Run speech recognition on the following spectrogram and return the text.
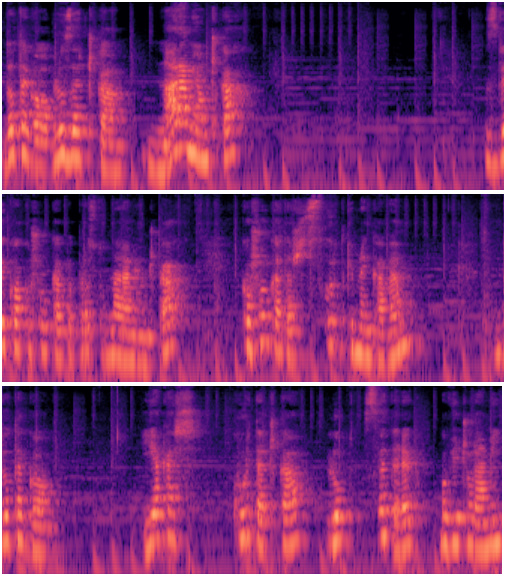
do tego bluzeczka na ramionczkach, zwykła koszulka po prostu na ramionczkach, koszulka też z krótkim rękawem, do tego jakaś kurteczka lub sweterek, bo wieczorami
